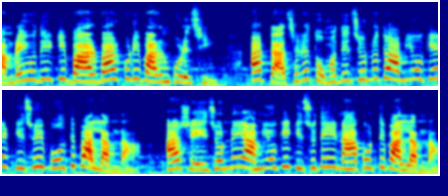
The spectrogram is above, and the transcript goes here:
আমরাই ওদেরকে বারবার করে বারণ করেছি। আর তাছাড়া তোমাদের জন্য তো আমি ওকে আর কিছুই বলতে পারলাম না। আর সেই জন্যই আমি ওকে কিছুতেই না করতে পারলাম না।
